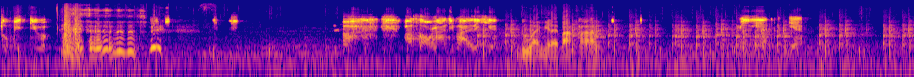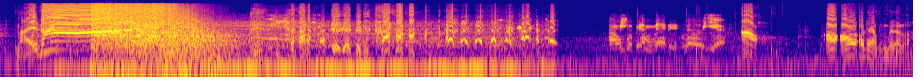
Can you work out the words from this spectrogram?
ตูบิดอยู่ พาร์ทสองนานชิบหายเลยเคียดูไว้มีอะไรบ้างครับ มีเนี่ยเนี่ยไหนนะ เอาไปเป็นแม่ดิเลยเฮีย อ้าวเอาเอาเอาแดกมึงไปแล้วเหรอ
